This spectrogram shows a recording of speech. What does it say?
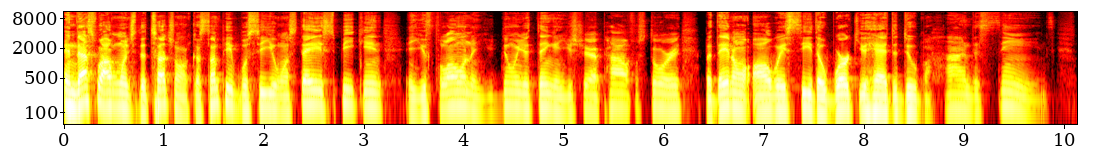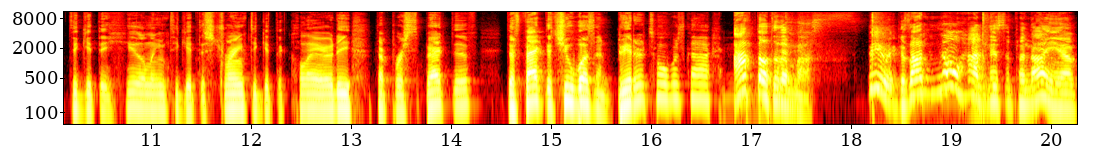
And that's what I want you to touch on because some people see you on stage speaking and you're flowing and you're doing your thing and you share a powerful story, but they don't always see the work you had to do behind the scenes to get the healing, to get the strength, to get the clarity, the perspective, the fact that you wasn't bitter towards God. I felt it in my spirit because I know how disciplined I am.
